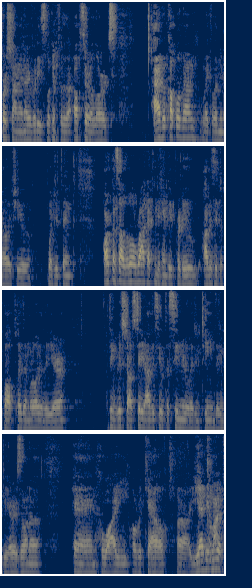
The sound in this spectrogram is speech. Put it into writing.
first time, I know everybody's looking for the upset alerts. I have a couple of them. Like, let me know if you what you think. Arkansas, Little Rock, I think they can beat Purdue. Obviously, DePaul played them earlier in the year. I think Wichita State, obviously, with the senior leading team, they can beat Arizona and Hawaii over Cal. Uh, you have any, on, up-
